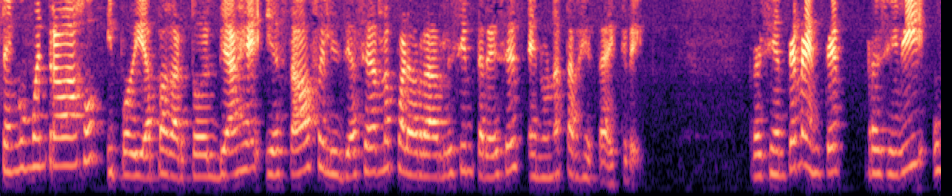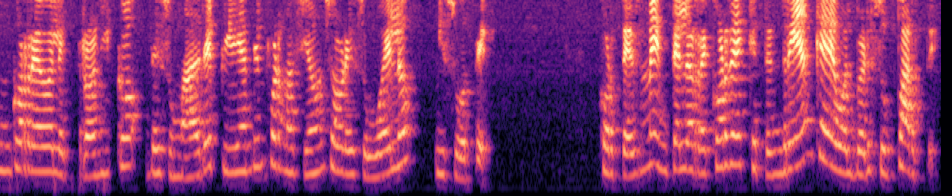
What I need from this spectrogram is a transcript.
Tengo un buen trabajo y podía pagar todo el viaje y estaba feliz de hacerlo para ahorrarles intereses en una tarjeta de crédito. Recientemente recibí un correo electrónico de su madre pidiendo información sobre su vuelo y su hotel. Cortésmente le recordé que tendrían que devolver su parte.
